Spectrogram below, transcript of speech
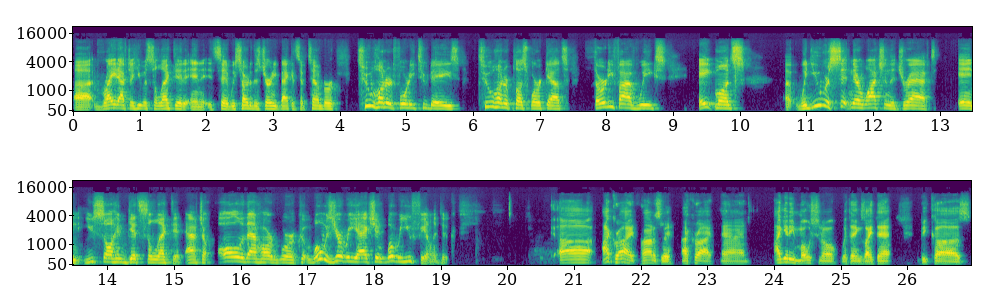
uh, right after he was selected. And it said, We started this journey back in September 242 days, 200 plus workouts, 35 weeks, eight months. Uh, when you were sitting there watching the draft and you saw him get selected after all of that hard work, what was your reaction? What were you feeling, Duke? Uh, I cried, honestly. I cried. And I get emotional with things like that because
